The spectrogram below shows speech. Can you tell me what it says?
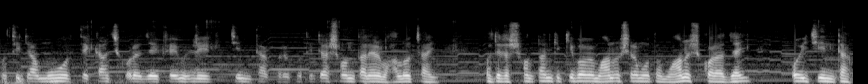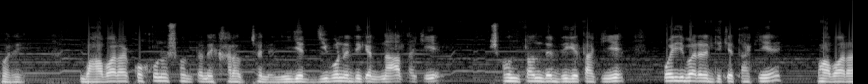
প্রতিটা মুহূর্তে কাজ করে যায় ফ্যামিলির চিন্তা করে, প্রতিটা সন্তানের ভালো চাই, প্রতিটা সন্তানকে কীভাবে মানুষের মতো মানুষ করা যায়, ওই চিন্তা করে। বাবারা কখনো সন্তানের খারাপ চায় না। নিজের জীবনের দিকে না তাকিয়ে, সন্তানদের দিকে তাকিয়ে, পরিবারের দিকে তাকিয়ে বাবারা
